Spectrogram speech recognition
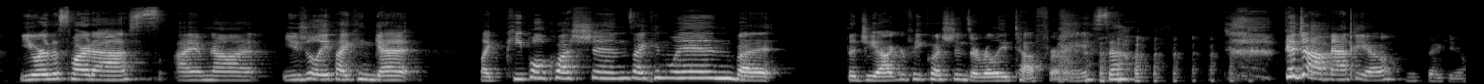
you are the smart ass. I am not. Usually, if I can get like people questions, I can win, but the geography questions are really tough for me. So, good job, Matthew. Thank you.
